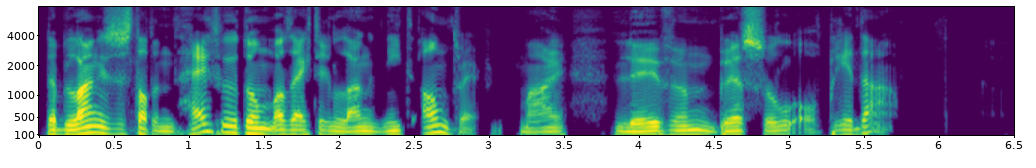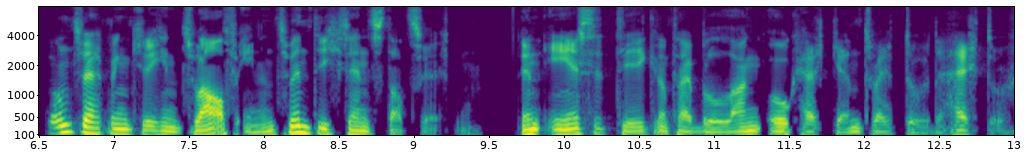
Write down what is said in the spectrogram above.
De belangrijkste stad in het hertogdom was echter lang niet Antwerpen, maar Leuven, Brussel of Breda. Antwerpen kreeg in 1221 zijn stadsrechten, een eerste teken dat haar belang ook herkend werd door de hertog.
